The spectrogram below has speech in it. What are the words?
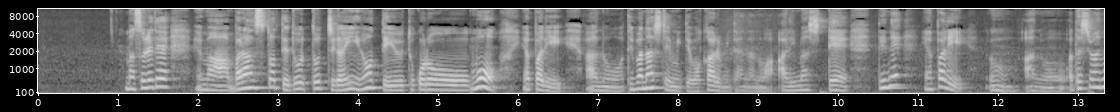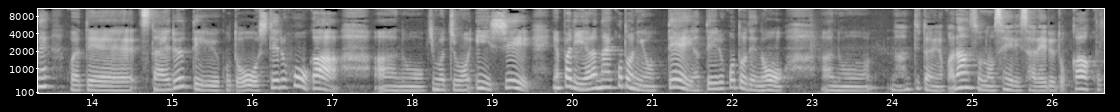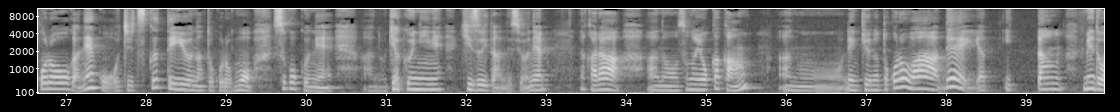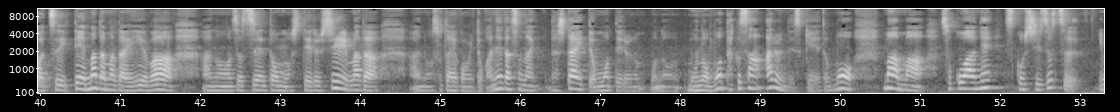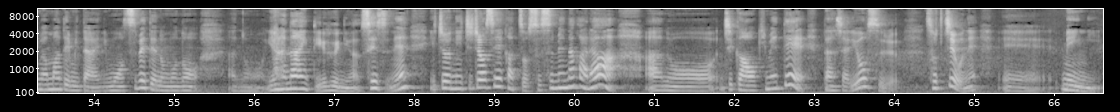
まあ、それで、まあ、バランスとってどっちがいいのっていうところもやっぱりあの手放してみて分かるみたいなのはありまして。でねやっぱりうん、あの私はねこうやって伝えるっていうことをしてる方があの気持ちもいいしやっぱりやらないことによってやっていることでのあのなんて言ったらいいのかなその整理されるとか心がねこう落ち着くっていうようなところもすごくねあの逆にね気づいたんですよね。だからあのその4日間あの連休のところはでや行って旦目処はついてまだまだ家はあの雑然ともしてるしまだあの粗大ごみとかね出さない出したいって思ってるものものもたくさんあるんですけれどもまあまあそこはね少しずつ今までみたいにもう全てのものをあのやらないっていうふうにはせずね一応日常生活を進めながらあの時間を決めて断捨離をする。そっちをね、えー、メインに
